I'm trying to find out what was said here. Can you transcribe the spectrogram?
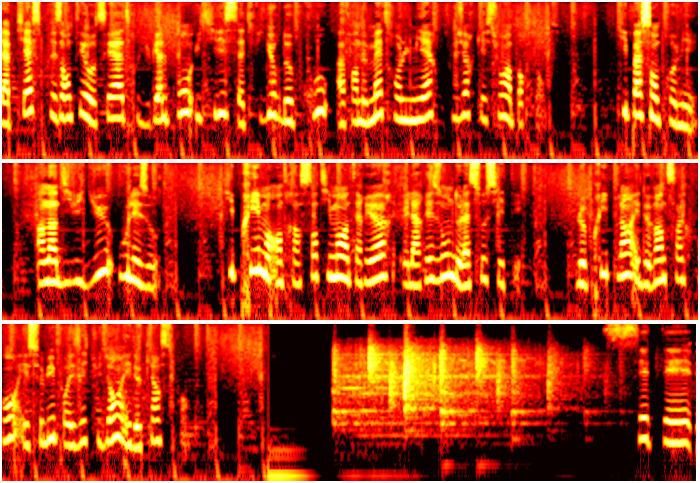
La pièce présentée au théâtre du Galpon utilise cette figure de proue afin de mettre en lumière plusieurs questions importantes. Qui passe en premier? Un individu ou les autres? Qui prime entre un sentiment intérieur et la raison de la société? Le prix plein est de 25 francs et celui pour les étudiants est de 15 francs. C'était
